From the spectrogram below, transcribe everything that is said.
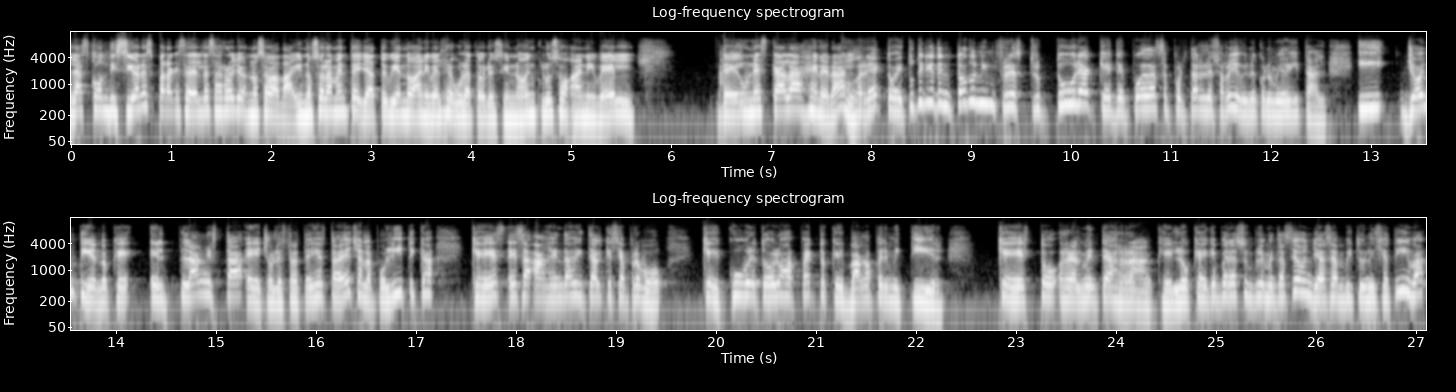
las condiciones para que se dé el desarrollo, no se va a dar. Y no solamente ya estoy viendo a nivel regulatorio, sino incluso a nivel de una escala general. Correcto. eh, Tú tienes que tener toda una infraestructura que te pueda soportar el desarrollo de una economía digital. Y yo entiendo que el plan está hecho, la estrategia está hecha, la política, que es esa agenda digital que se aprobó, que cubre todos los aspectos que van a permitir que esto realmente arranque. Lo que hay que esperar es su implementación, ya se han visto iniciativas,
